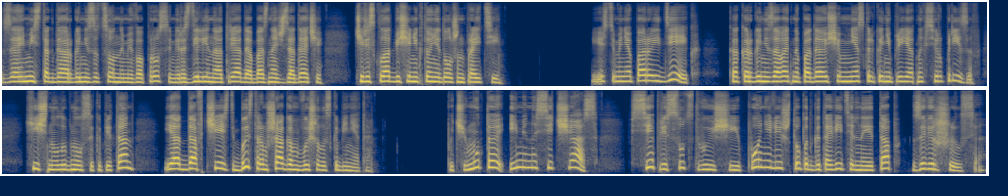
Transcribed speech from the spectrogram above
Займись тогда организационными вопросами, раздели на отряды, обозначь задачи. Через кладбище никто не должен пройти. Есть у меня пара идеек, как организовать нападающим несколько неприятных сюрпризов. Хищно улыбнулся капитан и, отдав честь, быстрым шагом вышел из кабинета. Почему-то именно сейчас все присутствующие поняли, что подготовительный этап завершился.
